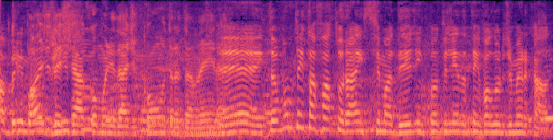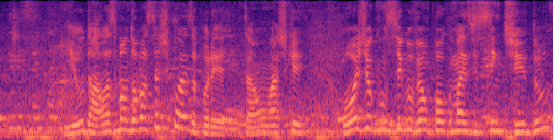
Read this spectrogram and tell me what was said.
abrir mão Pode deixar a comunidade contra também, né? É, então vamos tentar faturar em cima dele enquanto ele ainda tem valor de mercado. E o Dallas mandou bastante coisa por ele. Então acho que hoje eu consigo ver um pouco mais de sentido,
